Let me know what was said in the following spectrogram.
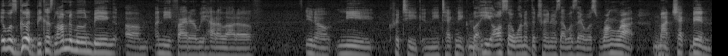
it was good because Lamnamoon being um, a knee fighter, we had a lot of, you know, knee critique and knee technique. But Mhm. he also, one of the trainers that was there was Rungrat Mhm. Ma Chek Bin,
